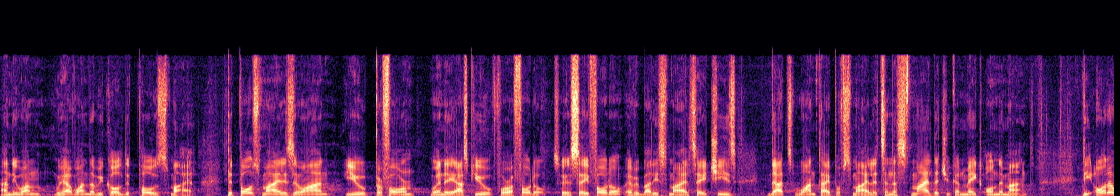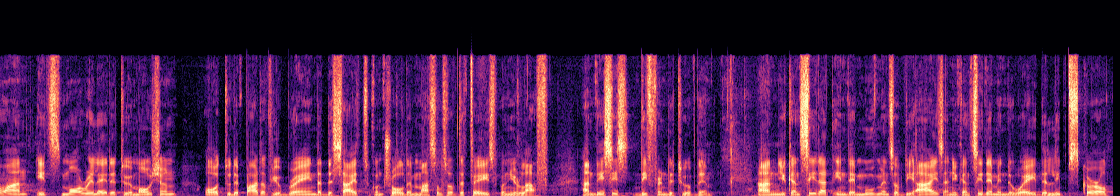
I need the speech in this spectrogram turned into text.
and the one we have one that we call the pose smile. The pose smile is the one you perform when they ask you for a photo. So you say photo, everybody smile, say cheese. That's one type of smile. It's a smile that you can make on demand. The other one, it's more related to emotion or to the part of your brain that decides to control the muscles of the face when you laugh. And this is different, the two of them. And you can see that in the movements of the eyes, and you can see them in the way the lips curl.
